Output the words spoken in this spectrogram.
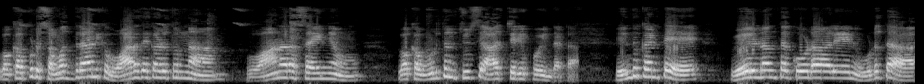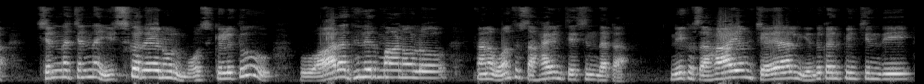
ఒకప్పుడు సముద్రానికి వారధి కడుతున్న వానర సైన్యం ఒక ఉడతను చూసి ఆశ్చర్యపోయిందట. ఎందుకంటే వేలుడంత కూడా లేని ఉడత చిన్న చిన్న ఇసుక రేణువులు మోసుకెళుతూ వారధి నిర్మాణంలో తన వంతు సహాయం చేసిందట. నీకు సహాయం చేయాలని ఎందుకు అనిపించింది?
